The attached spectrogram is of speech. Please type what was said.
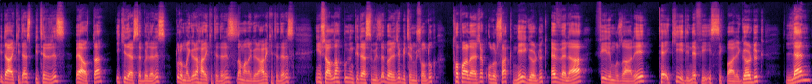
bir dahaki ders bitiririz veyahut da iki derse böleriz. Duruma göre hareket ederiz, zamana göre hareket ederiz. İnşallah bugünkü dersimizde böylece bitirmiş olduk. Toparlayacak olursak neyi gördük? Evvela fiili muzari, tekidi nefi istikbali gördük. Len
